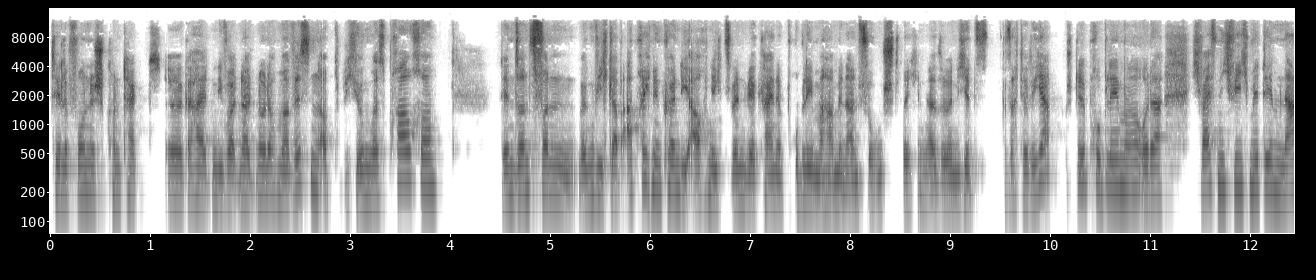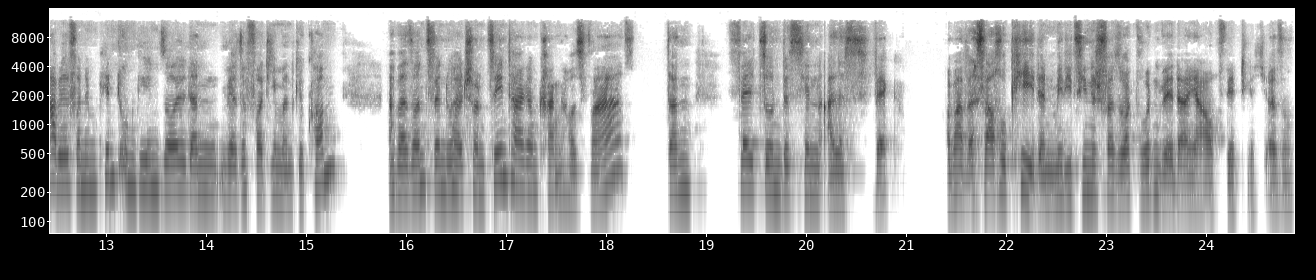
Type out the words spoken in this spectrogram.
telefonisch Kontakt äh, gehalten. Die wollten halt nur noch mal wissen, ob ich irgendwas brauche. Denn sonst von irgendwie, ich glaube, abrechnen können die auch nichts, wenn wir keine Probleme haben, in Anführungsstrichen. Also wenn ich jetzt gesagt hätte, ja, Stillprobleme oder ich weiß nicht, wie ich mit dem Nabel von dem Kind umgehen soll, dann wäre sofort jemand gekommen. Aber sonst, wenn du halt schon zehn Tage im Krankenhaus warst, dann fällt so ein bisschen alles weg. Aber das war auch okay, denn medizinisch versorgt wurden wir da ja auch wirklich. Also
